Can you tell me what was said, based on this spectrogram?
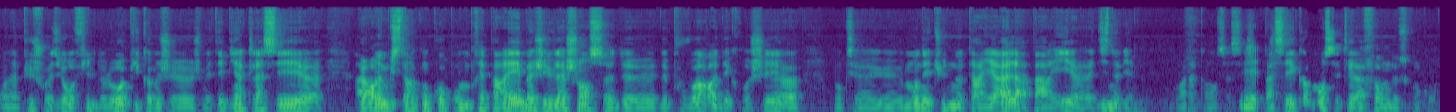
on a pu choisir au fil de l'eau. Puis comme je, m'étais bien classé, alors même que c'était un concours pour me préparer, ben, j'ai eu la chance de, de pouvoir décrocher donc, mon étude notariale à Paris 19e. Voilà comment ça s'est passé, comment c'était la forme de ce concours.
